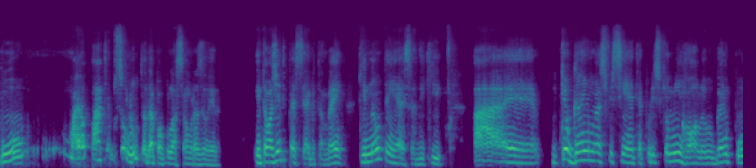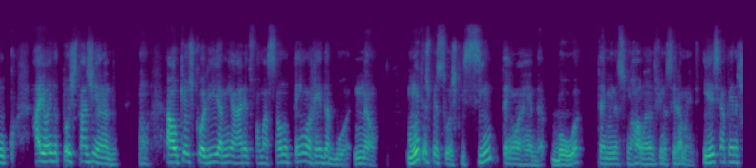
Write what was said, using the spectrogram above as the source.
por maior parte absoluta da população brasileira. Então a gente percebe também que não tem essa de que ah, é, o que eu ganho não é suficiente, é por isso que eu me enrolo, eu ganho pouco. Ah, eu ainda estou estagiando. Ah, o que eu escolhi, a minha área de formação não tem uma renda boa. Não. Muitas pessoas que sim têm uma renda boa terminam se enrolando financeiramente. E esse é apenas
